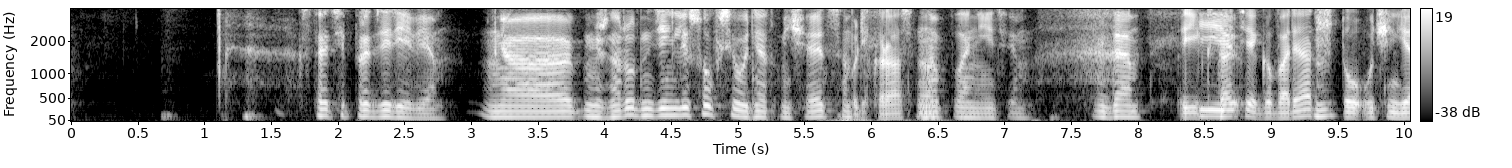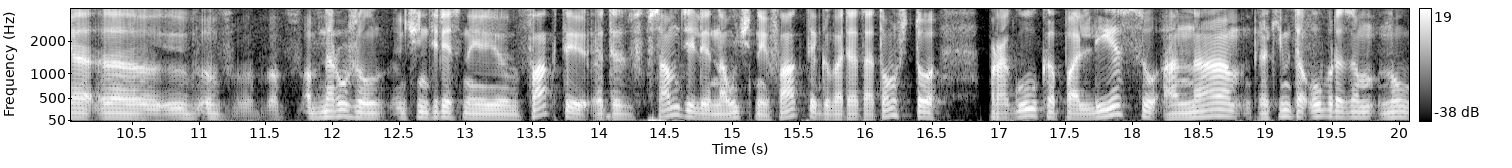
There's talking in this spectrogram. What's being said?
Кстати, про деревья. А, Международный день лесов сегодня отмечается Прекрасно. на планете. Да. И, и, кстати, говорят, что очень я э, обнаружил очень интересные факты. Это в самом деле научные факты говорят о том, что прогулка по лесу, она каким-то образом ну,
